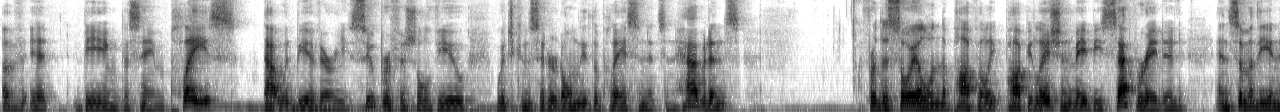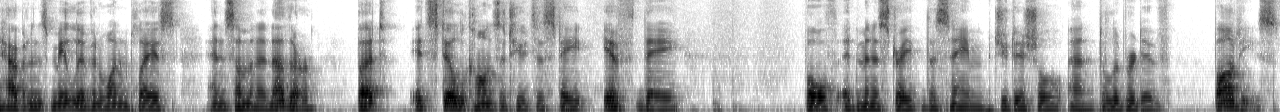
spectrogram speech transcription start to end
of it being the same place, that would be a very superficial view which considered only the place and its inhabitants. For the soil and the popula population may be separated, and some of the inhabitants may live in one place and some in another, but it still constitutes a state if they both administrate the same judicial and deliberative bodies.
